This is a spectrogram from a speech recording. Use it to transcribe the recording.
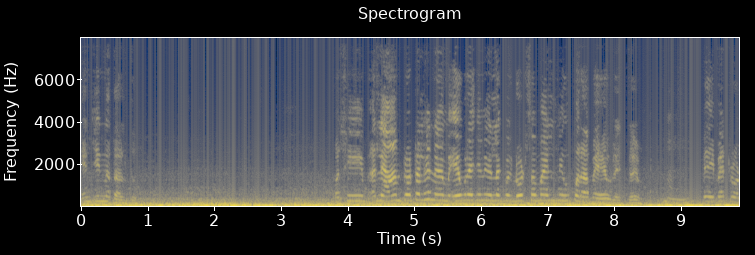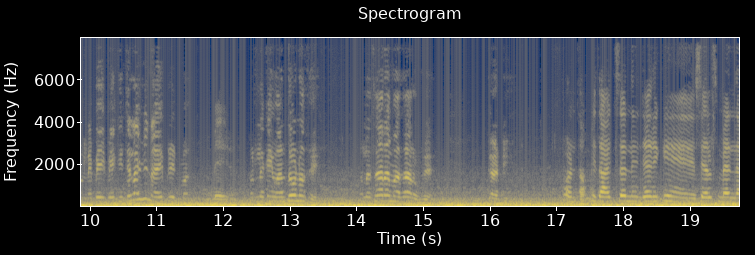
એન્જિન નથી હાલતું પછી એટલે આમ ટોટલ છે ને આમ એવરેજ એને લગભગ દોઢસો માઇલની ઉપર આપે એવરેજ તો એમ. બે પેટ્રોલ ને બે ભેગી ચલાવી ને હાઇબ્રિડમાં બે. એટલે કઈ વાંધો નથી એટલે સારામાં સારું છે ગાડી. પણ તમે તો આજ ને જ્યારે કે સેલ્સમેન ને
